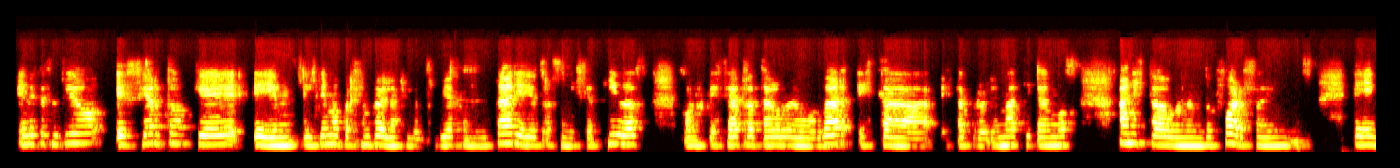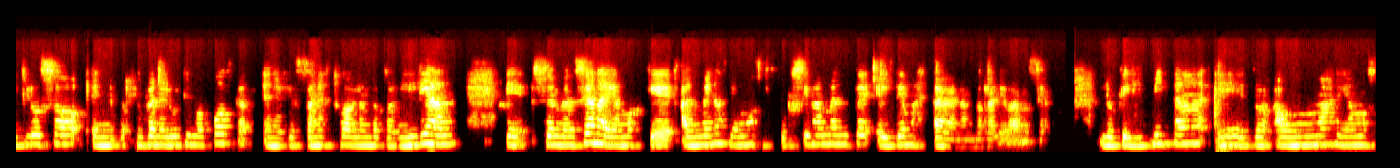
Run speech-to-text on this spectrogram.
En este sentido, es cierto que em, el tema, por ejemplo, de la filantropía comunitaria y otras iniciativas con las que se ha tratado de abordar esta, esta problemática, hemos, han estado ganando fuerza, E incluso, en, por ejemplo, en el último podcast en el que Susana estuvo hablando con Lilian, eh, se menciona, digamos, que al menos, digamos, discursivamente el tema está ganando relevancia lo que limita eh, aún más, digamos,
